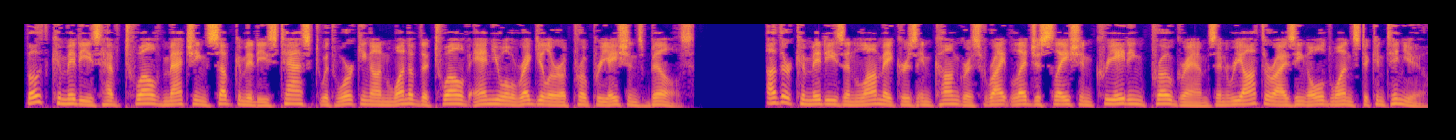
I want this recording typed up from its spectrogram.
Both committees have 12 matching subcommittees tasked with working on one of the 12 annual regular appropriations bills. Other committees and lawmakers in Congress write legislation creating programs and reauthorizing old ones to continue.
